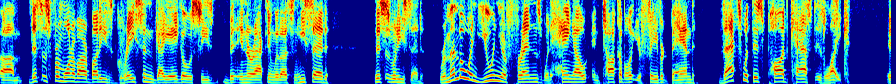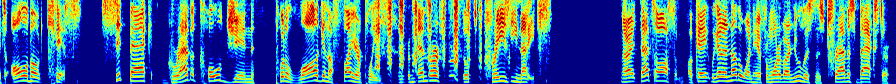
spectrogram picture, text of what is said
um, this is from one of our buddies, Grayson Gallegos. He's been interacting with us, and he said, "This is what he said. Remember when you and your friends would hang out and talk about your favorite band? That's what this podcast is like. It's all about Kiss. Sit back, grab a cold gin, put a log in the fireplace, and remember those crazy nights." All right, that's awesome. Okay, we got another one here from one of our new listeners, Travis Baxter.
